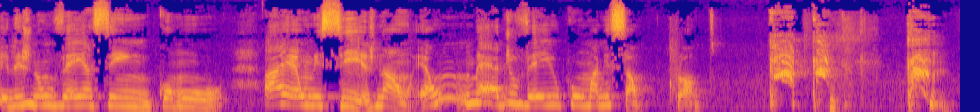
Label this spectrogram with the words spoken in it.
Eles não vêm assim como, ah, é um Messias. Não, é um médio veio com uma missão. Pronto.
